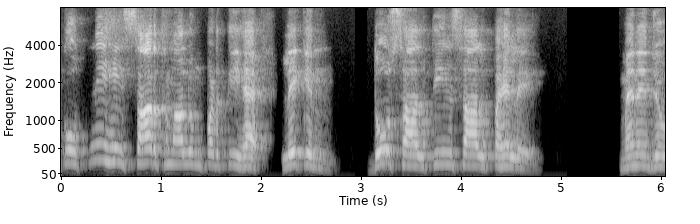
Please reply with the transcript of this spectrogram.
को उतनी ही सार्थ मालूम पड़ती है, लेकिन दो साल, तीन साल पहले मैंने जो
